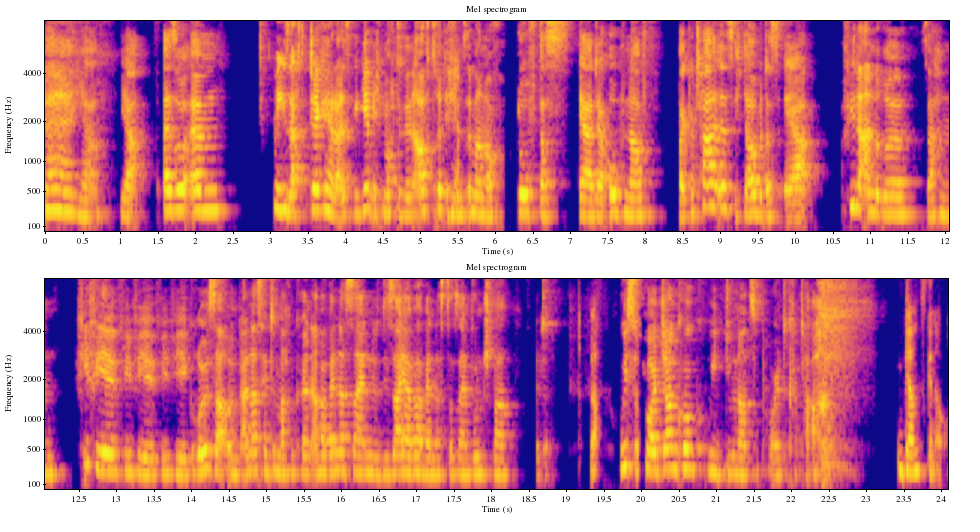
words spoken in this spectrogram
Äh, ja, ja. Also, ähm, wie gesagt, JK hat alles gegeben. Ich mochte den Auftritt. Ich Ja. finde es immer noch doof, dass er der Opener bei Katar ist. Ich glaube, dass er viele andere Sachen viel, viel, viel, viel, viel, viel größer und anders hätte machen können. Aber wenn das sein Desire war, wenn das so sein Wunsch war, bitte. Ja. We support Jungkook, we do not support Katar. Ganz genau.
